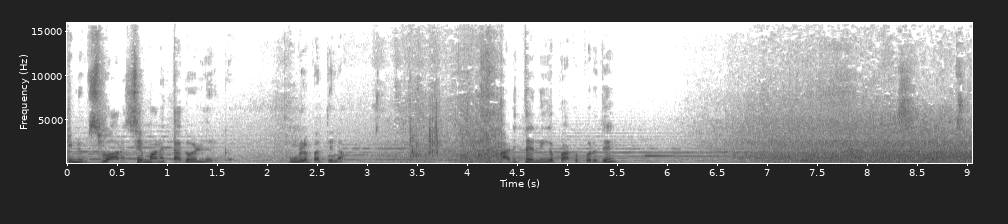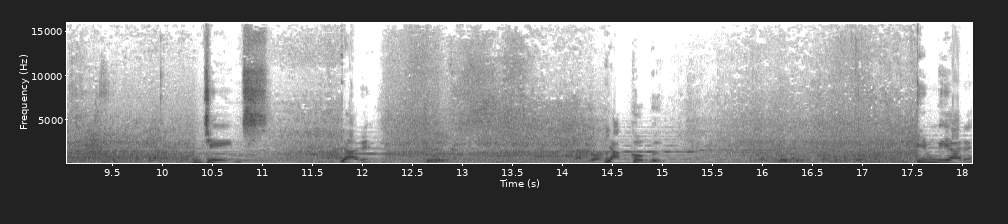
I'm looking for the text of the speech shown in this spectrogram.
இன்னும் சுவாரஸ்யமான தகவல் இருக்கு. உங்களை பத்திலாம். அடுத்து நீங்க பார்க்க போறது ஜேம்ஸ். யாரு? யாக்கோபு. இவங்க யாரு?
